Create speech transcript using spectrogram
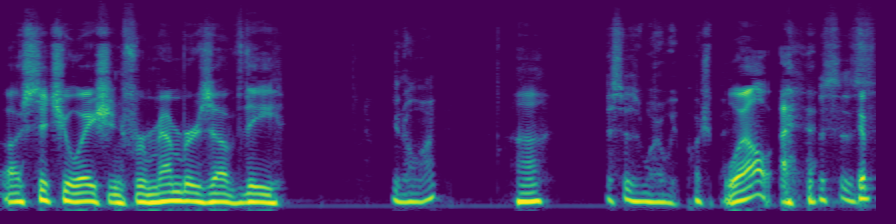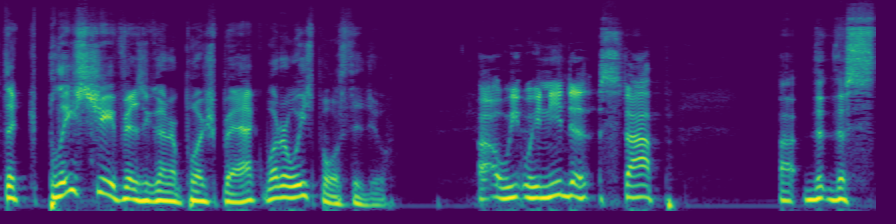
uh, situation for members of the. You know what? Huh? This is where we push back. Well, This is- if the police chief isn't going to push back, what are we supposed to do? Uh, we we need to stop. Uh, the, this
